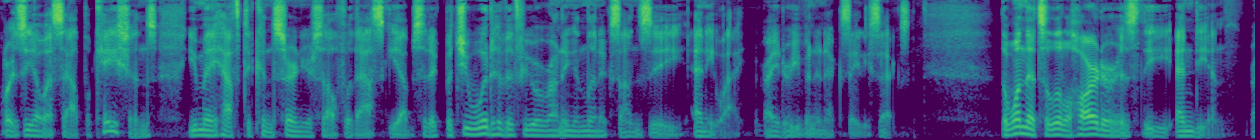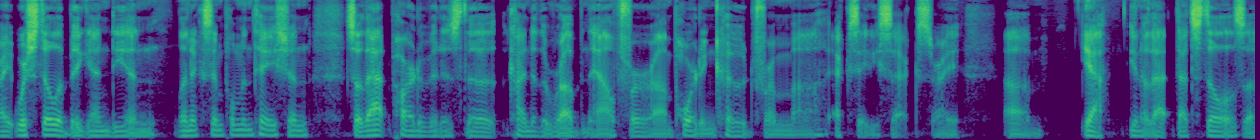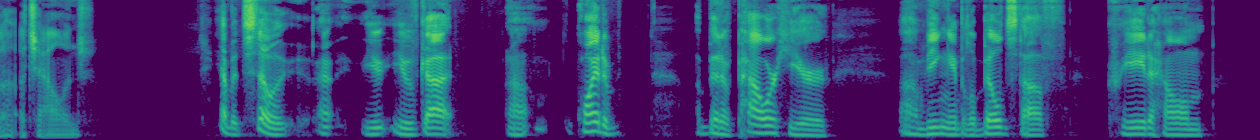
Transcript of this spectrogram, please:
or ZOS applications, you may have to concern yourself with ASCII EBCDIC, but you would have if you were running in Linux on Z anyway, right? Or even in x86. The one that's a little harder is the Endian, right? We're still a big Endian Linux implementation, so that part of it is the kind of the rub now for um, porting code from uh, x86, right? Um, yeah, you know that that still is a, a challenge. Yeah, but still, uh, you you've got um, quite a a bit of power here, um, being able to build stuff, create a helm,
